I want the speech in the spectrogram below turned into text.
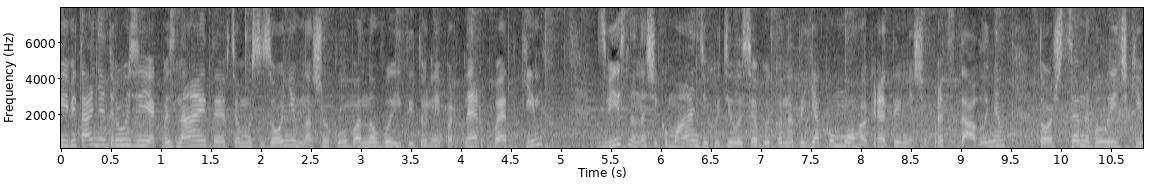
Мої вітання, друзі. Як ви знаєте, в цьому сезоні в нашого клуба новий титульний партнер Bad King. Звісно, нашій команді хотілося виконати якомога креативніше представлення. Тож це невеличкий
